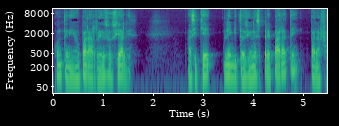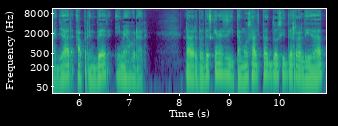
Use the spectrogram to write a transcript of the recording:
contenido para redes sociales. Así que la invitación es prepárate para fallar, aprender y mejorar. La verdad es que necesitamos altas dosis de realidad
